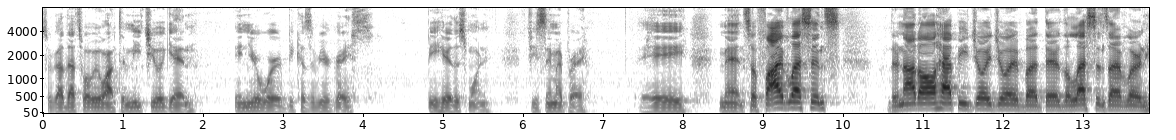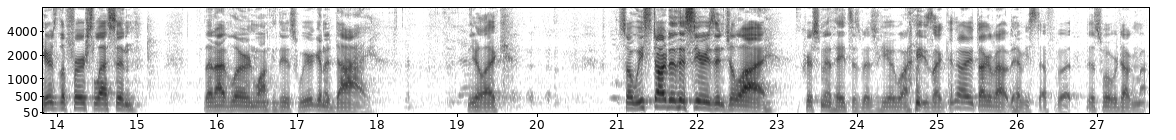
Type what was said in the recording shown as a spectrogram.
So, God, that's what we want to meet you again in your word because of your grace. Be here this morning. In Jesus' name I pray. Amen. So, five lessons. They're not all happy, joy, joy, but they're the lessons I've learned. Here's the first lesson that I've learned walking through this. We're going to die. You're like, so we started this series in July. Chris Smith hates this message. He, he's like, you know, you're talking about heavy stuff, but this is what we're talking about.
